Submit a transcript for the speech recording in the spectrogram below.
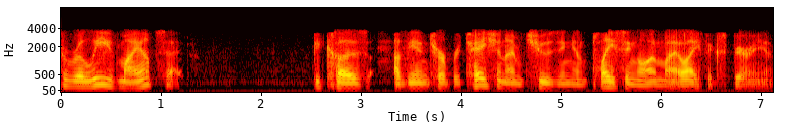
to relieve my upset because of the interpretation I'm choosing and placing on my life experience.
